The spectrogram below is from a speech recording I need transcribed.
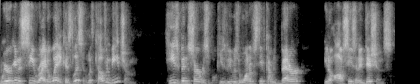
we're going to see right away. Because listen, with Kelvin Beachum, he's been serviceable. He's, he was one of Steve Keim's better, you know, offseason additions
